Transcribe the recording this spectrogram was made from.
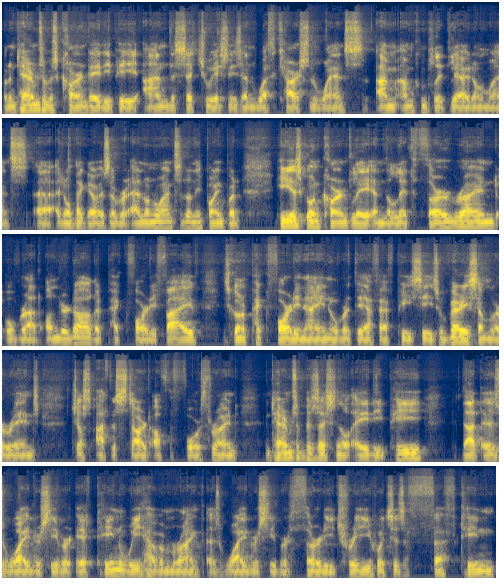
But in terms of his current ADP and the situation he's in with Carson Wentz, I'm, I'm completely out on Wentz. Uh, I don't think I was ever in on Wentz at any point, but he is going currently in the late third round over at Underdog at pick 45. He's going to pick 49 over at the FFP PC. So very similar range just at the start of the fourth round. In terms of positional ADP, that is wide receiver 18. We have him ranked as wide receiver 33, which is a 15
